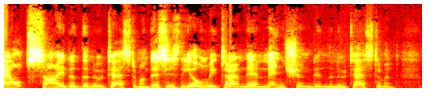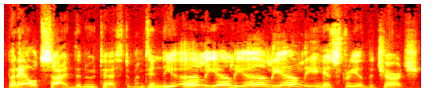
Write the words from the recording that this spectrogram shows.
outside of the New Testament. This is the only time they're mentioned in the New Testament. But outside the New Testament, in the early, early, early, early history of the church,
